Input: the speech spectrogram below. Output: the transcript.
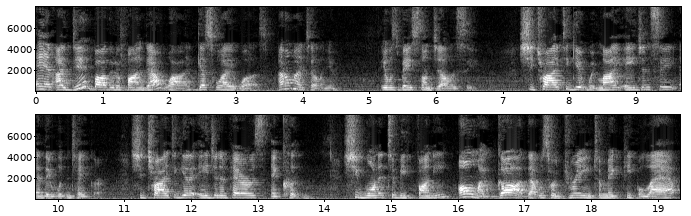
And I did bother to find out why. Guess why it was? I don't mind telling you. It was based on jealousy. She tried to get with my agency and they wouldn't take her. She tried to get an agent in Paris and couldn't. She wanted to be funny. Oh my God, that was her dream to make people laugh,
